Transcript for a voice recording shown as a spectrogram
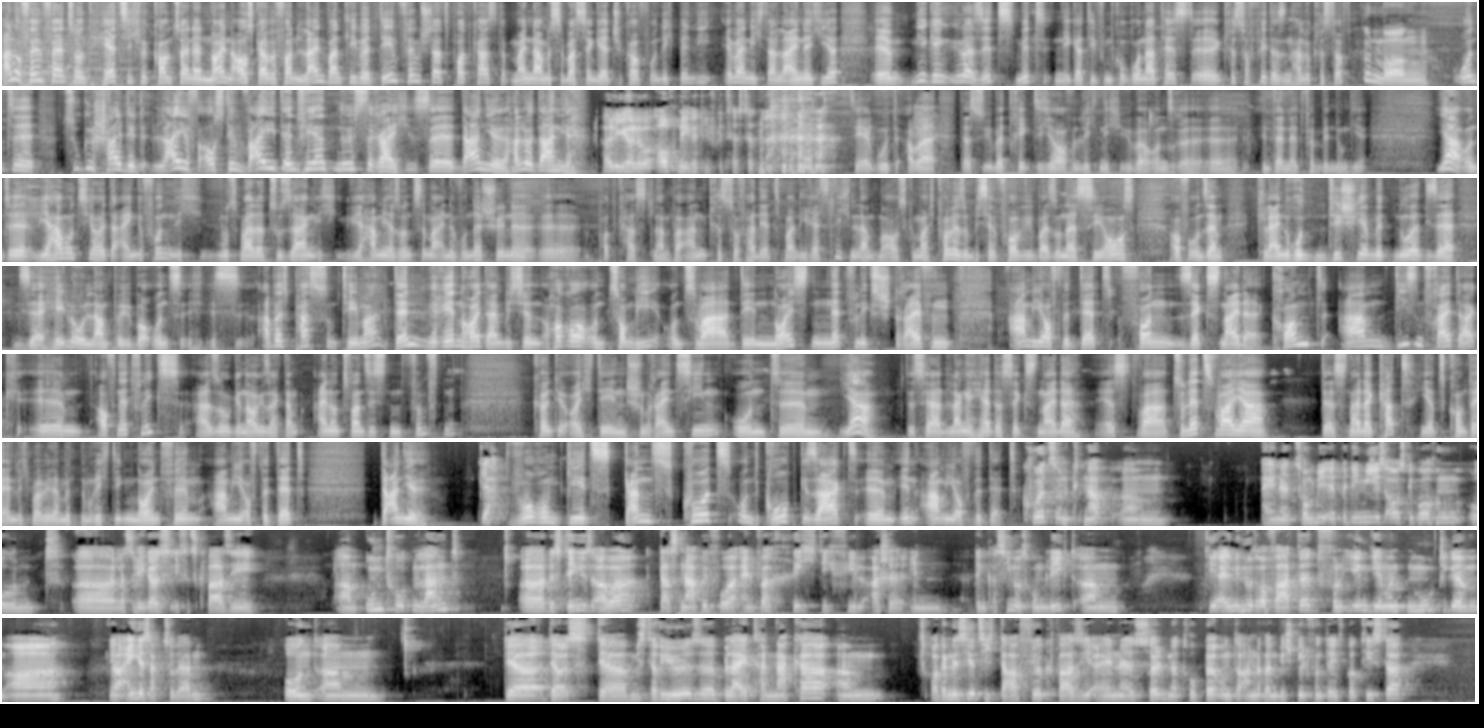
Hallo Filmfans und herzlich willkommen zu einer neuen Ausgabe von Leinwandliebe, dem Filmstarts-Podcast. Mein Name ist Sebastian Gertschikow und ich bin wie immer nicht alleine hier. Ähm, mir gegenüber sitzt mit negativem Corona-Test äh, Christoph Petersen. Hallo Christoph. Guten Morgen. Und äh, zugeschaltet live aus dem weit entfernten Österreich ist äh, Daniel. Hallo Daniel. Halli, hallo, auch negativ getestet. Sehr gut, aber das überträgt sich ja hoffentlich nicht über unsere äh, Internetverbindung hier. Ja, und äh, wir haben uns hier heute eingefunden. Ich muss mal dazu sagen, ich, wir haben ja sonst immer eine wunderschöne äh, Podcast-Lampe an. Christoph hat jetzt mal die restlichen Lampen ausgemacht. Ich komme mir so ein bisschen vor wie bei so einer Seance auf unserem kleinen runden Tisch hier mit nur dieser, dieser Halo-Lampe über uns. Ist, aber es passt zum Thema, denn wir reden heute ein bisschen Horror und Zombie und zwar den neuesten Netflix-Streifen Army of the Dead von Zack Snyder kommt am diesen Freitag ähm, auf Netflix, also genau gesagt am 21.05. könnt ihr euch den schon reinziehen und ähm, ja, das ist ja lange her, dass Zack Snyder erst war. Zuletzt war ja der Snyder Cut, jetzt kommt er endlich mal wieder mit einem richtigen neuen Film, Army of the Dead. Daniel, ja. Worum geht's ganz kurz und grob gesagt ähm, in Army of the Dead? Kurz und knapp. Ähm, eine Zombie-Epidemie ist ausgebrochen und äh, Las Vegas ist jetzt quasi ähm, Untotenland. Äh, das Ding ist aber, dass nach wie vor einfach richtig viel Asche in den Casinos rumliegt, ähm, die eigentlich nur darauf wartet, von irgendjemandem mutigem äh, ja, eingesackt zu werden. Und ähm, der, der, der mysteriöse Blei Tanaka ähm, organisiert sich dafür quasi eine Söldnertruppe, unter anderem gespielt von Dave Bautista,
